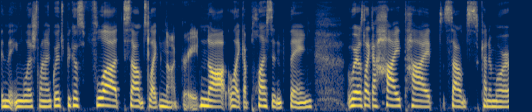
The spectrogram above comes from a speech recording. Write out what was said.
in the English language because flood sounds like Not great. not like a pleasant thing whereas like a high tide sounds kind of more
